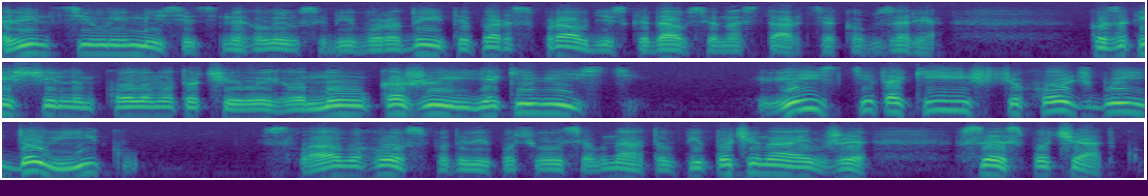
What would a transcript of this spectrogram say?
Він цілий місяць не голив собі бороди і тепер справді скидався на старця кобзаря. Козаки щільним колом оточили його. Ну, кажи, які вісті? Вісті такі, що хоч би й до віку. Слава Господові, почулося в натовпі, починай вже все спочатку.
